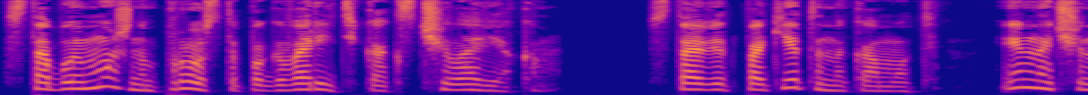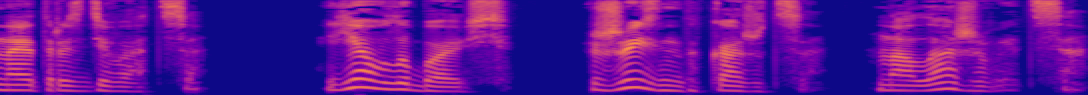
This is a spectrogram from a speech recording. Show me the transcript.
«С тобой можно просто поговорить, как с человеком». Ставит пакеты на комод и начинает раздеваться. Я улыбаюсь. Жизнь-то, кажется, налаживается.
